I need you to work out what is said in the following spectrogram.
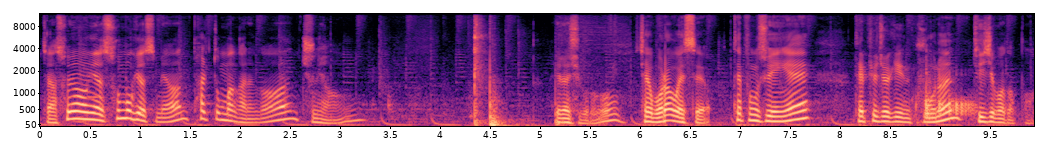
자 소형이어서 소목이었으면 팔뚝만 가는 건 중형. 이런 식으로 제가 뭐라고 했어요? 태풍 스윙의 대표적인 구는 뒤집어 덮어.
